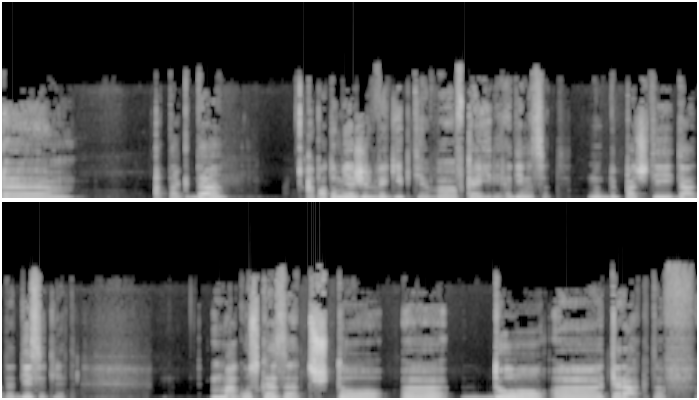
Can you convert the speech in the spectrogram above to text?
А тогда, а потом я жил в Египте, в, в Каире, 11, ну, почти, да, 10 лет. Могу сказать, что э, до э, терактов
